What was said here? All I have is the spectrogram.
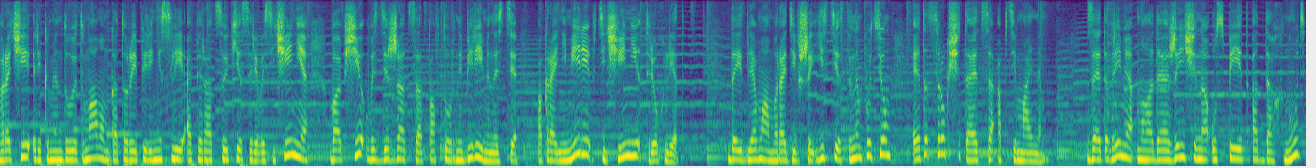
Врачи рекомендуют мамам, которые перенесли операцию кесарево сечения, вообще воздержаться от повторной беременности, по крайней мере, в течение трех лет. Да и для мамы, родившей естественным путем, этот срок считается оптимальным. За это время молодая женщина успеет отдохнуть,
